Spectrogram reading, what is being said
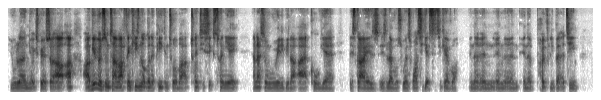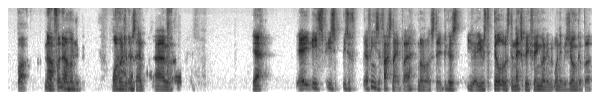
you'll learn your experience. So I'll, I'll, I'll give him some time. I think he's not going to peak until about 26, 28. And that's when we'll really be like, all right, cool. Yeah, this guy is, is levels wins once he gets it together in a, in, in, in, in a hopefully better team. But now for now, 100 percent. Um, yeah, he's he's he's a, I think he's a fascinating player, in all honesty, because you know he was built as the next big thing when he when he was younger, but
